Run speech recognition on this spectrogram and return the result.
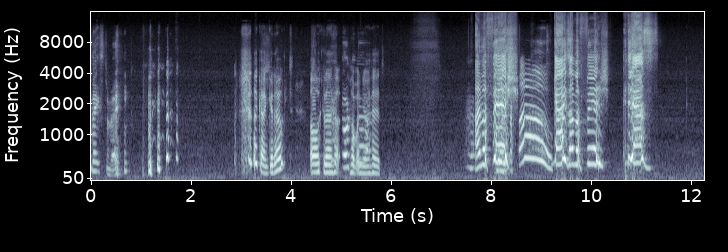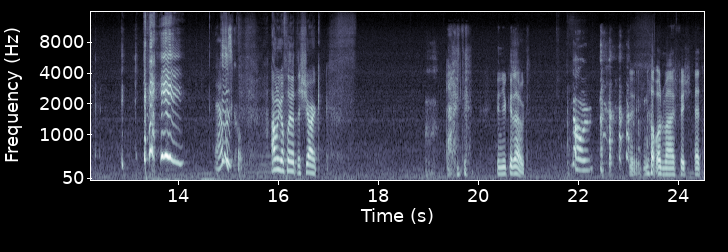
Who's next to me? I can't get out. Oh, can I hop Oh, on your head? I'm a fish! Whoa! Oh! Guys, I'm a fish! Yes! That was cool. I'm gonna go play with the shark. can you get out? No. You can hop on my fish head. Be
